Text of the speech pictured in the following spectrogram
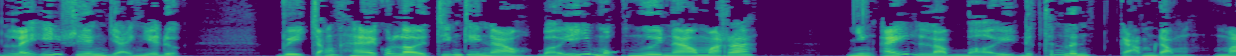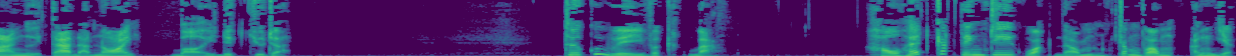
lấy ý riêng giải nghĩa được, vì chẳng hề có lời tiên tri nào bởi ý một người nào mà ra, nhưng ấy là bởi Đức Thánh Linh cảm động mà người ta đã nói bởi Đức Chúa Trời. Thưa quý vị và các bạn, hầu hết các tiên tri hoạt động trong vòng ẩn dật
